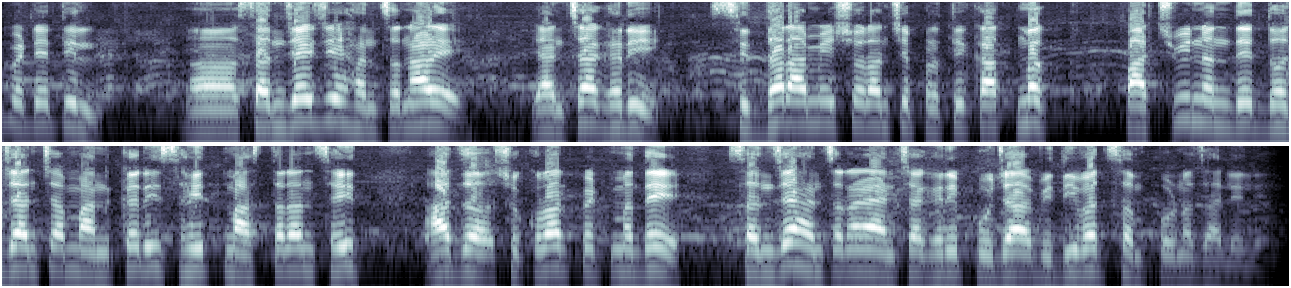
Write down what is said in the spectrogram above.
पेठेतील संजयजी हंचनाळे यांच्या घरी सिद्धरामेश्वरांचे प्रतिकात्मक पाचवी नंदे ध्वजांच्या मानकरीसहित मास्तरांसहित आज शुक्रवारपेठमध्ये संजय हंचनाळे यांच्या घरी पूजा विधिवत संपूर्ण झालेली आहे.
